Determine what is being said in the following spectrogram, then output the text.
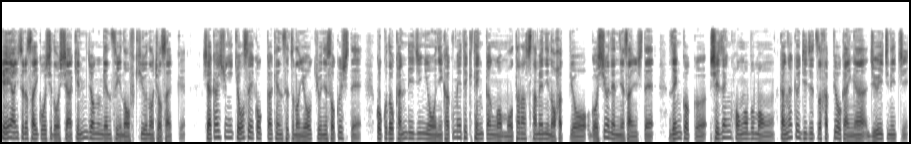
敬愛する最高指導者、金正恩元帥の普及の著作、社会主義共生国家建設の要求に即して、国土管理事業に革命的転換をもたらすためにの発表5周年に際して、全国自然保護部門科学技術発表会が11日、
